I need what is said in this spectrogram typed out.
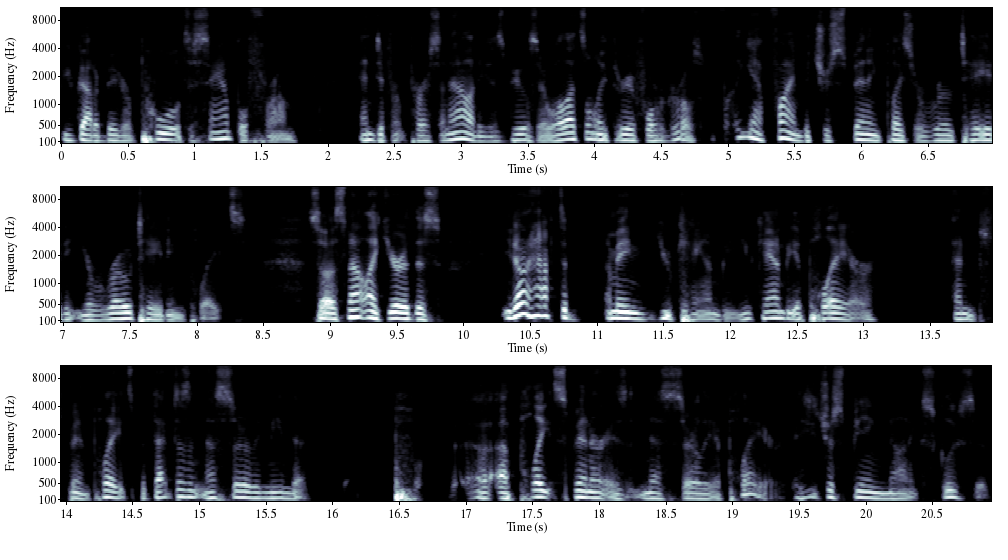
you've got a bigger pool to sample from and different personalities. As people say, well, that's only three or four girls. Yeah, fine, but you're spinning plates, you're rotating, you're rotating plates. So it's not like you're this, you don't have to, I mean, you can be, you can be a player and spin plates, but that doesn't necessarily mean that a plate spinner is necessarily a player. He's just being non-exclusive.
